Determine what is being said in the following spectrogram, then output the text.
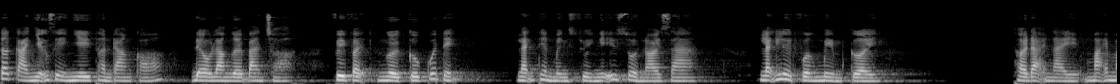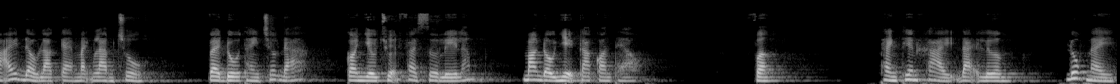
Tất cả những gì Nhi thần đang có đều là người ban cho. Vì vậy, người cứ quyết định. Lãnh thiền mình suy nghĩ rồi nói ra. Lãnh Liệt Vương mỉm cười. Thời đại này mãi mãi đều là kẻ mạnh làm chủ. Về đô thành trước đã, còn nhiều chuyện phải xử lý lắm. Mang đầu nhị ca con theo. Vâng. Thành Thiên Khải Đại Lương. Lúc này,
